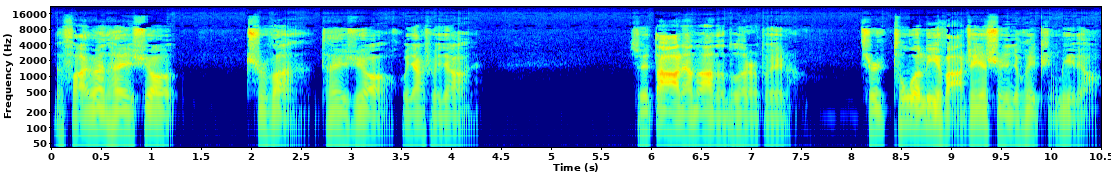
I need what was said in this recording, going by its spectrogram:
那法院他也需要吃饭，他也需要回家睡觉去，所以大量的案子都在这堆着。其实通过立法，这些事情就可以屏蔽掉。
